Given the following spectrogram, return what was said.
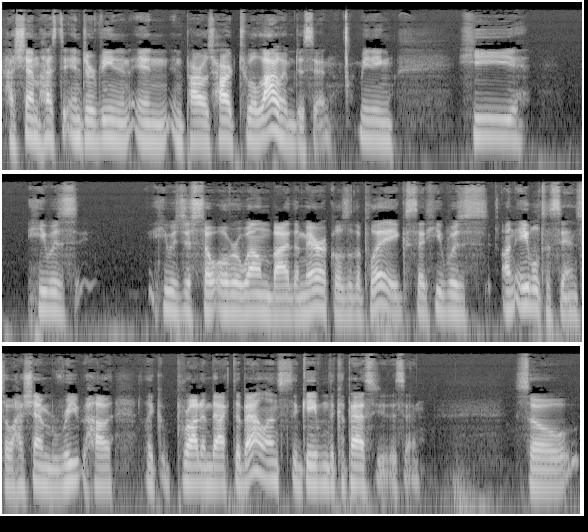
Hashem has to intervene in, in, in Paro's heart to allow him to sin. Meaning, he he was he was just so overwhelmed by the miracles of the plagues that he was unable to sin. So Hashem re, how, like brought him back to balance to gave him the capacity to sin. So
